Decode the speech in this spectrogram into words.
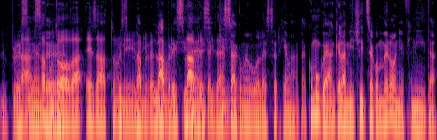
Il La presidente... Saputova, esatto, non Presi- mi la, il la presidente. La presidente. Chissà come vuole essere chiamata. Comunque anche l'amicizia con Meloni è finita.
